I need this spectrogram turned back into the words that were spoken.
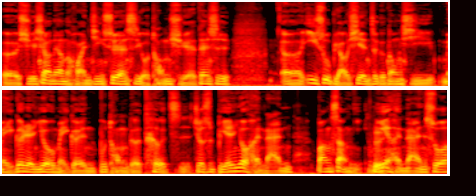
呃学校那样的环境，虽然是有同学，但是呃艺术表现这个东西，每个人又有每个人不同的特质，就是别人又很难帮上你，你也很难说，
